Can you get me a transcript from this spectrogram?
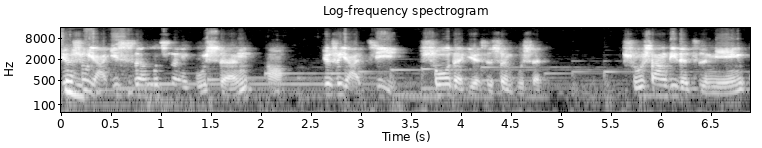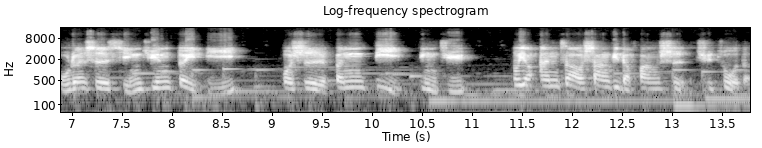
约书亚一生顺服神啊，约书亚记说的也是顺服神。属上帝的子民，无论是行军对敌，或是分地定居。都要按照上帝的方式去做的。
